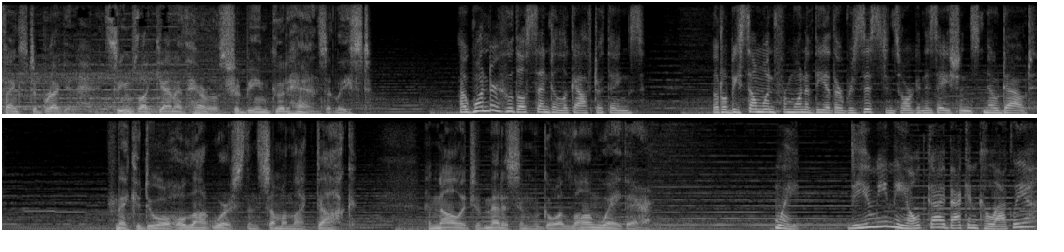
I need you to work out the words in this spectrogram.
Thanks to Bregan, it seems like Ganath Haros should be in good hands, at least. I wonder who they'll send to look after things. It'll be someone from one of the other resistance organizations, no doubt. They could do a whole lot worse than someone like Doc. A knowledge of medicine would go a long way there. Wait, do you mean the old guy back in Calaglia?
